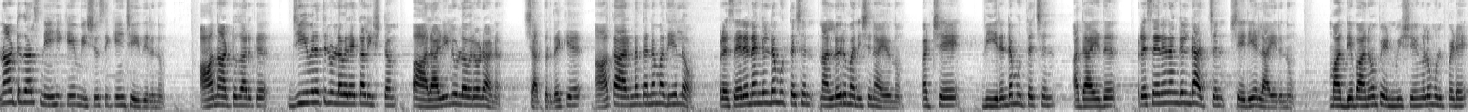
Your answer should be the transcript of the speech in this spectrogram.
നാട്ടുകാർ സ്നേഹിക്കുകയും വിശ്വസിക്കുകയും ചെയ്തിരുന്നു. ആ നാട്ടുകാർക്ക് ജീവനത്തിലുള്ളവരെക്കാൾ ഇഷ്ടം പാലാഴിയിലുള്ളവരോടാണ്. ശത്രുതയ്ക്ക് ആ കാരണം തന്നെ മതിയല്ലോ. പ്രസേനനങ്ങളുടെ മുത്തച്ഛൻ നല്ലൊരു മനുഷ്യനായിരുന്നു. പക്ഷേ വീരന്റെ മുത്തച്ഛൻ അതായത് പ്രസേനനങ്കലിന്റെ അച്ഛൻ ശരിയല്ലായിരുന്നു. മദ്യപാനവും പെൺവിഷയങ്ങളും ഉൾപ്പെടെ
